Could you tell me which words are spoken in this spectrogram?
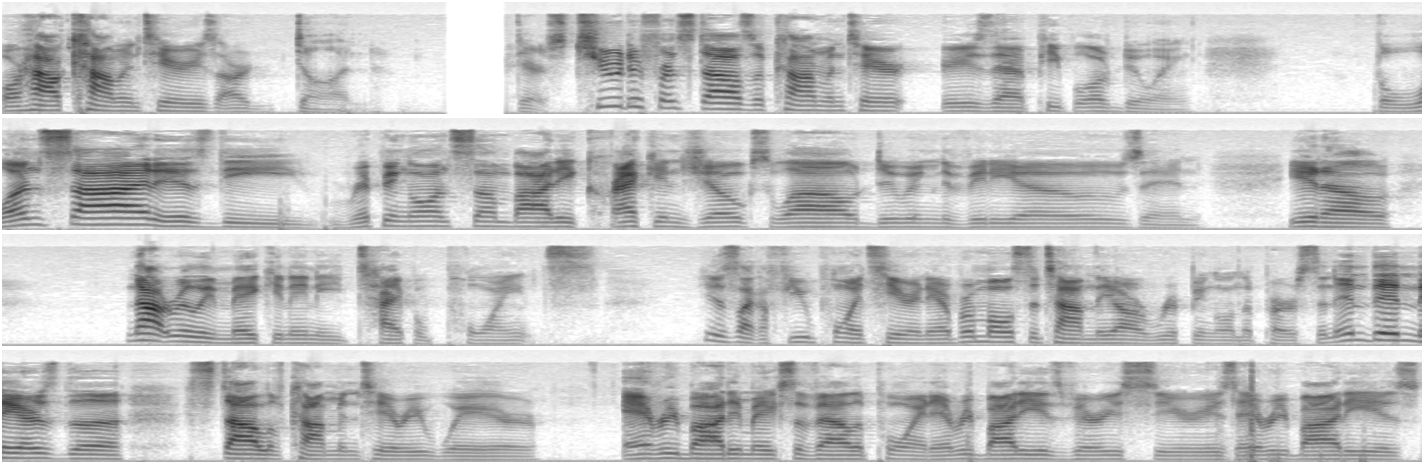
or how commentaries are done. There's two different styles of commentaries that people are doing. The one side is the ripping on somebody, cracking jokes while doing the videos, and, you know, not really making any type of points just like a few points here and there, but most of the time they are ripping on the person. And then there's the style of commentary where everybody makes a valid point, everybody is very serious, everybody is,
